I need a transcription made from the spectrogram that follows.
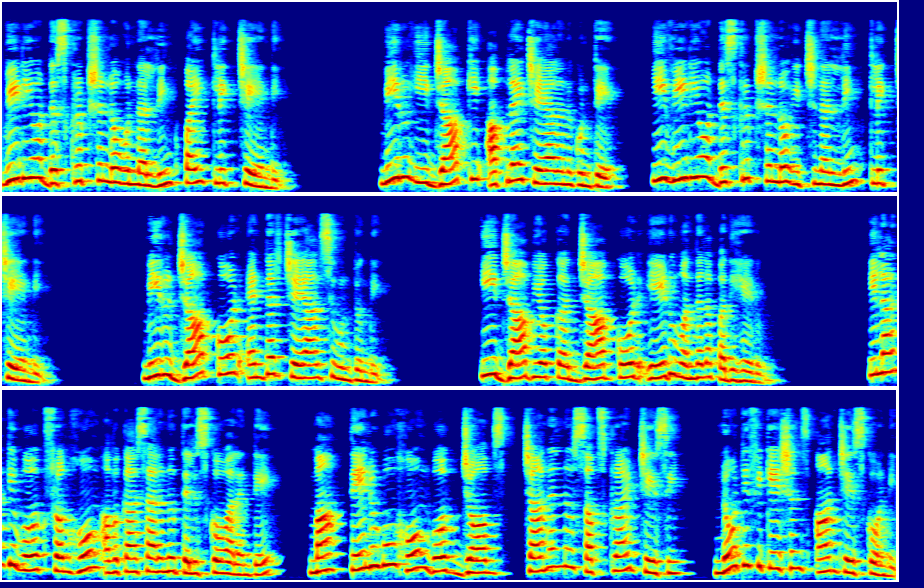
వీడియో డిస్క్రిప్షన్లో ఉన్న లింక్పై క్లిక్ చేయండి. మీరు ఈ జాబ్కి అప్లై చేయాలనుకుంటే ఈ వీడియో డిస్క్రిప్షన్లో ఇచ్చిన లింక్ క్లిక్ చేయండి. మీరు జాబ్ కోడ్ ఎంటర్ చేయాల్సి ఉంటుంది. ఈ జాబ్ యొక్క జాబ్ కోడ్ ఏడు వందల పదిహేడు. ఇలాంటి వర్క్ ఫ్రం హోమ్ అవకాశాలను తెలుసుకోవాలంటే మా తెలుగు హోమ్ వర్క్ జాబ్స్ ఛానల్ను సబ్స్క్రైబ్ చేసి నోటిఫికేషన్స్ ఆన్ చేసుకోండి.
